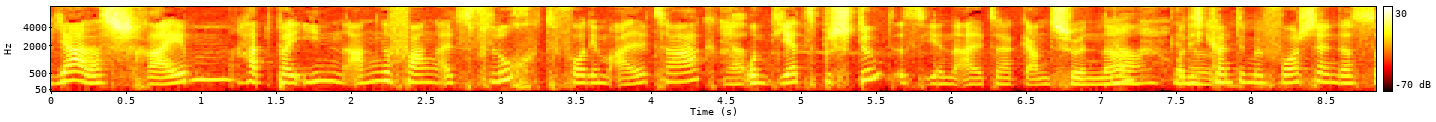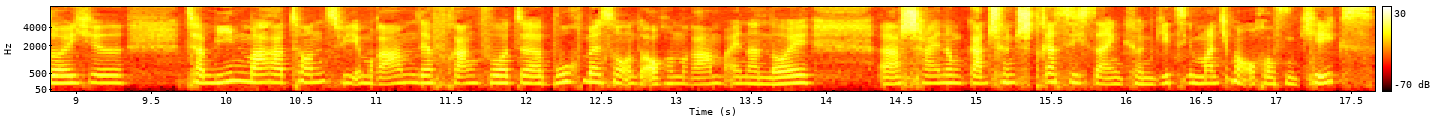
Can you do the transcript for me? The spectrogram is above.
Ja, das Schreiben hat bei Ihnen angefangen als Flucht vor dem Alltag ja. und jetzt bestimmt es Ihren Alltag ganz schön. Ne? Ja, genau. Und ich genau. könnte mir vorstellen, dass solche Terminmarathons wie im Rahmen der Frankfurter Buchmesse und auch im Rahmen einer Neuerscheinung ganz schön stressig sein können. Geht es Ihnen manchmal auch auf den Keks?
